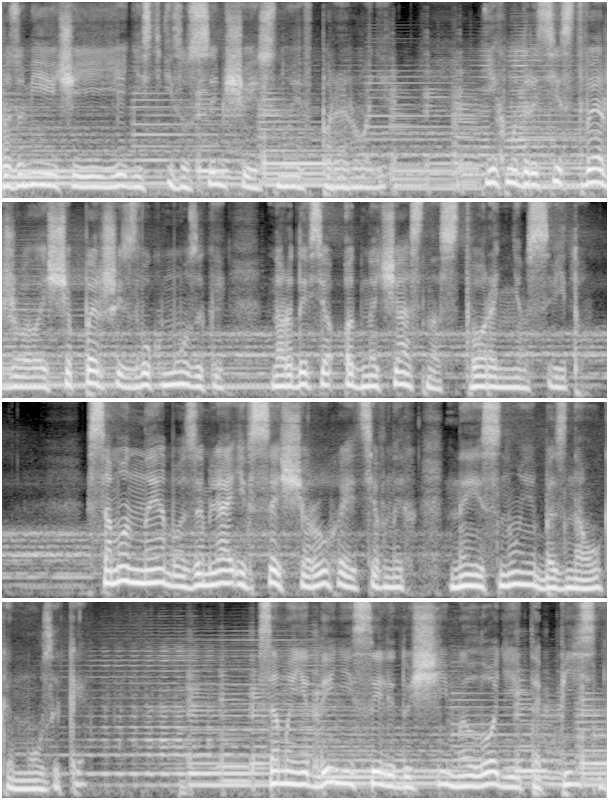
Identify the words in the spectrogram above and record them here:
розуміючи її єдність із усім, що існує в природі. Їх мудреці стверджували, що перший звук музики народився одночасно з створенням світу. Само небо, земля і все, що рухається в них, не існує без науки музики. Саме єдиній силі душі, мелодії та пісні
